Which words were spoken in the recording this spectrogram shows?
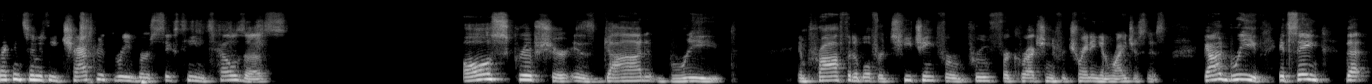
2 Timothy chapter 3 verse 16 tells us all scripture is God breathed and profitable for teaching, for proof, for correction, for training in righteousness. God breathed. It's saying that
